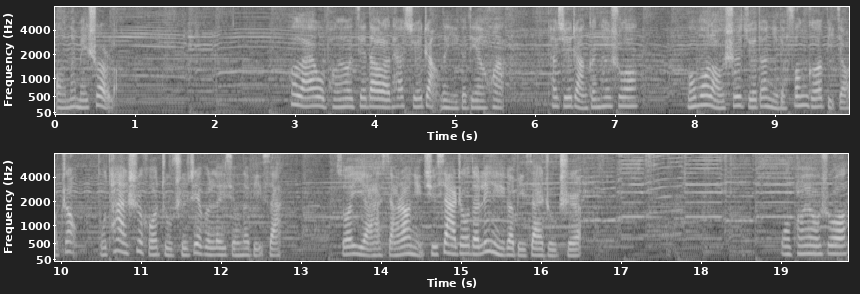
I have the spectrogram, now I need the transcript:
哦，那没事儿了。”后来我朋友接到了他学长的一个电话，他学长跟他说：“某某老师觉得你的风格比较正，不太适合主持这个类型的比赛，所以啊，想让你去下周的另一个比赛主持。”我朋友说：“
